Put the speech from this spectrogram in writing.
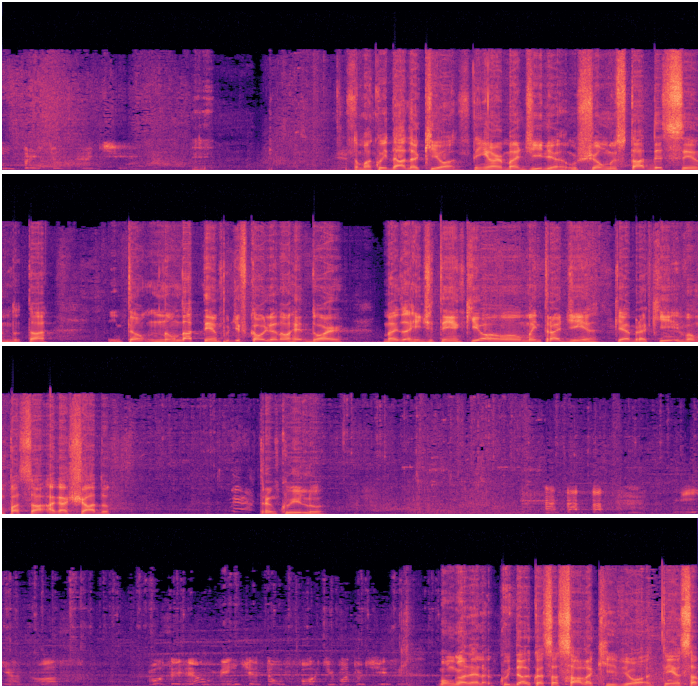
Impressionante. Tomar cuidado aqui, ó. Tem armadilha. O chão está descendo, tá? Então não dá tempo de ficar olhando ao redor. Mas a gente tem aqui, ó, uma entradinha. Quebra aqui e vamos passar agachado. Tranquilo. Minha nossa. Você realmente é tão forte quanto dizem. Bom, galera, cuidado com essa sala aqui, viu? Ó, tem essa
